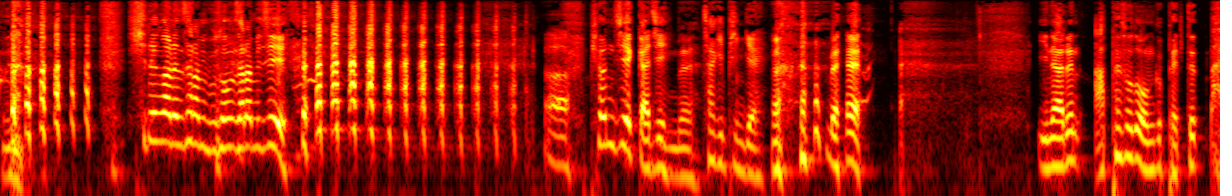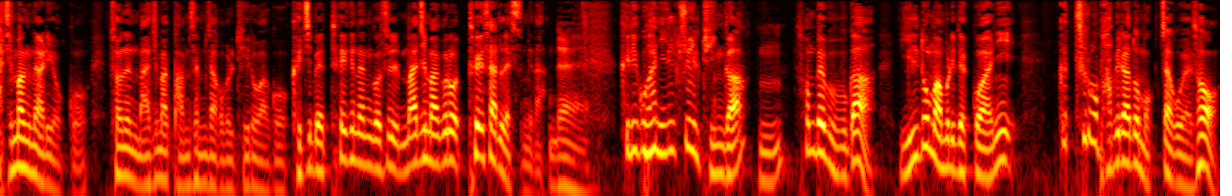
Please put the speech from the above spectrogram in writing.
실행하는 사람이 무서운 사람이지. 아, 편지에까지 네. 자기 핑계. 네. 이날은 앞에서도 언급했듯 마지막 날이었고 저는 마지막 밤샘 작업을 뒤로 하고 그 집에 퇴근한 것을 마지막으로 퇴사를 했습니다. 네. 그리고 한 일주일 뒤인가 음, 선배 부부가 일도 마무리됐고 하니 끝으로 밥이라도 먹자고 해서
